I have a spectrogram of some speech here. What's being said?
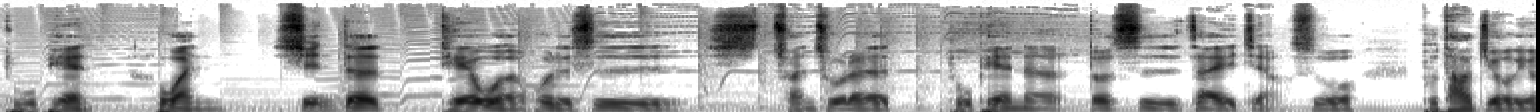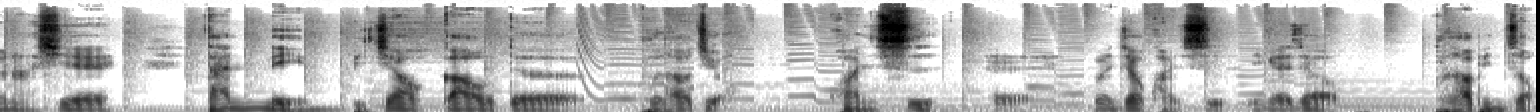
图片，不管新的贴文或者是传出来的图片呢，都是在讲说葡萄酒有哪些单宁比较高的葡萄酒款式，不能叫款式，应该叫葡萄品种。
